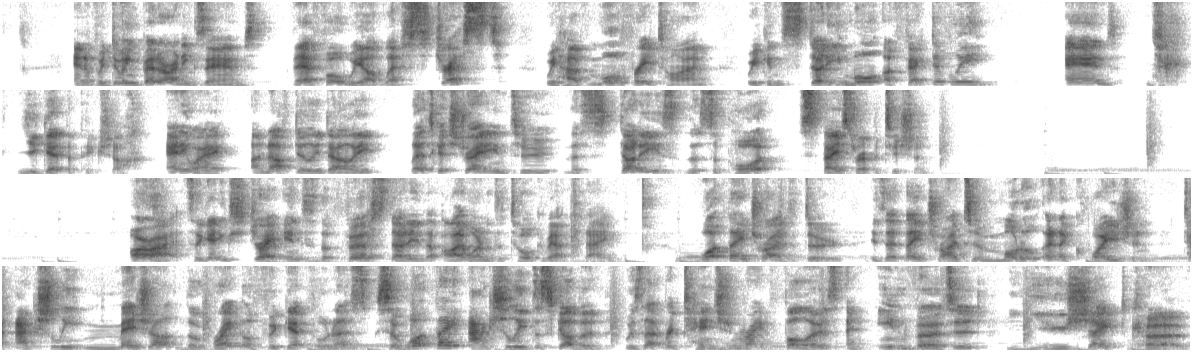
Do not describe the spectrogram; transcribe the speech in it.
And if we're doing better on exams, therefore we are less stressed, we have more free time, we can study more effectively, and you get the picture. Anyway, enough dilly-dally, let's get straight into the studies that support spaced repetition. Alright, so getting straight into the first study that I wanted to talk about today, what they tried to do is that they tried to model an equation to actually measure the rate of forgetfulness. So what they actually discovered was that retention rate follows an inverted U-shaped curve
